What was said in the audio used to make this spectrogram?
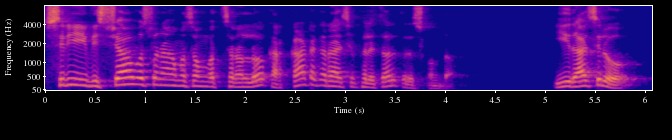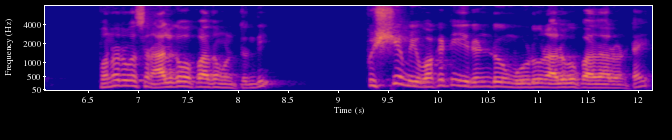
శ్రీ విశ్వావసునామ సంవత్సరంలో కర్కాటక రాశి ఫలితాలు తెలుసుకుందాం. ఈ రాశిలో పునర్వసు నాలుగవ పాదం ఉంటుంది. పుష్యమి ఒకటి రెండు మూడు నాలుగు పాదాలు ఉంటాయి.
